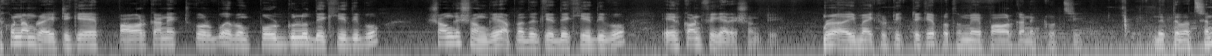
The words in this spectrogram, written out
এখন আমরা এটিকে পাওয়ার কানেক্ট করব এবং পোর্টগুলো দেখিয়ে দিব। সঙ্গে সঙ্গে আপনাদেরকে দেখিয়ে দিব এর কনফিগারেশনটি আমরা এই মাইক্রোটিকটিকে প্রথমে পাওয়ার কানেক্ট করছি। দেখতে পাচ্ছেন?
